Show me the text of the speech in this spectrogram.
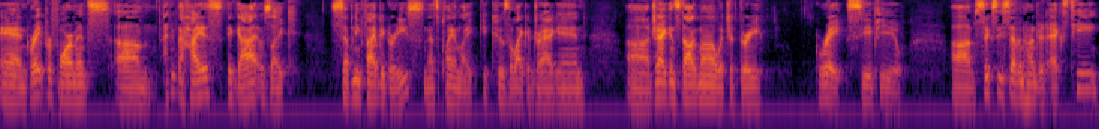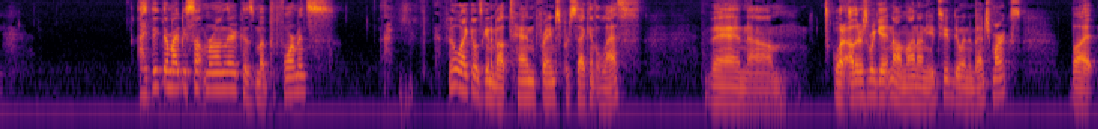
and great performance. Um, I think the highest it got was like 75 degrees, and that's playing like Yakuza Like a Dragon, uh, Dragon's Dogma, Witcher 3. Great CPU um, 6700 XT. I think there might be something wrong there because my performance, I feel like I was getting about 10 frames per second less than um, what others were getting online on YouTube doing the benchmarks. But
